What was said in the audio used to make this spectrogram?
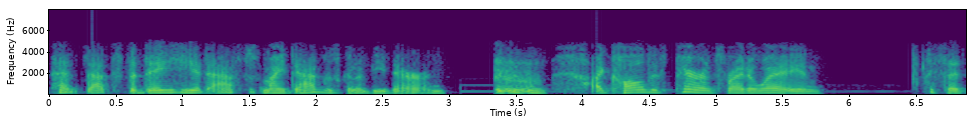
had that's the day he had asked if my dad was going to be there. And I called his parents right away and I said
